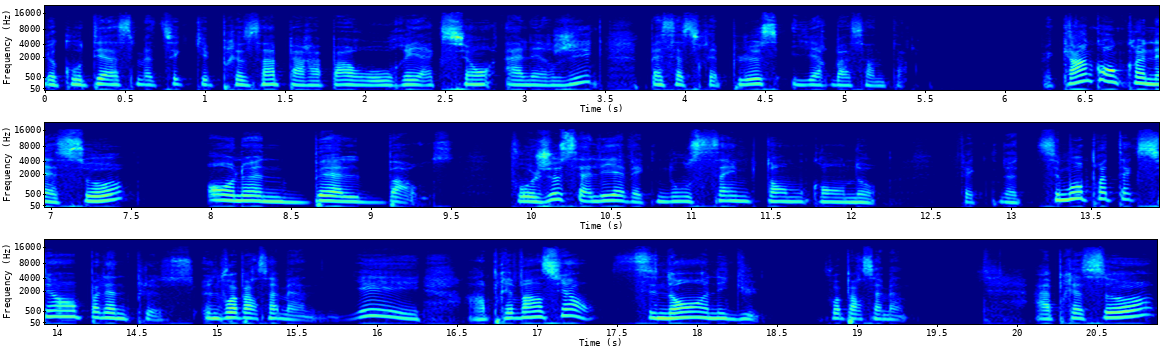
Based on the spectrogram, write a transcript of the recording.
le, côté asthmatique qui est présent par rapport aux réactions allergiques, bien, ça serait plus Yerba Santa. Quand on connaît ça, on a une belle base. Il faut juste aller avec nos symptômes qu'on a. Fait que notre protection, pollen plus, une fois par semaine. Yeah! En prévention, sinon en aigu, une fois par semaine. Après ça,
